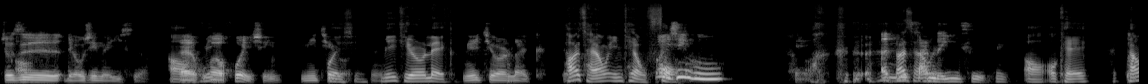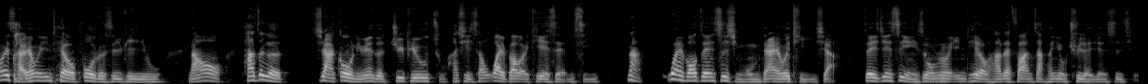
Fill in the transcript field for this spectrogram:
就是流星的意思啊，哦、呃彗星 Meteor 彗星 Meteor Lake Meteor Lake，它会采用 Intel Fold。它采用的意思哦，OK，它会采用 Intel Fold 的 CPU，然后它这个架构里面的 GPU 组，它其实要外包给 TSMC。那外包这件事情，我们等下也会提一下。这一件事情也是我们认为 Intel 它在发展上很有趣的一件事情。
